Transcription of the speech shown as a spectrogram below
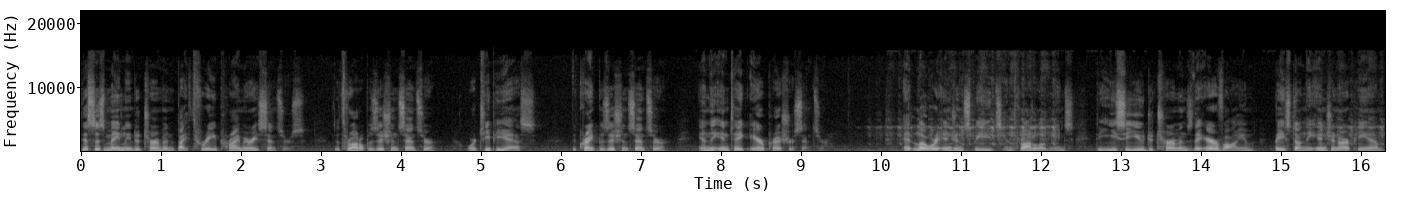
This is mainly determined by three primary sensors, the throttle position sensor, or TPS, the crank position sensor, and the intake air pressure sensor. At lower engine speeds and throttle openings, the ECU determines the air volume based on the engine RPM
